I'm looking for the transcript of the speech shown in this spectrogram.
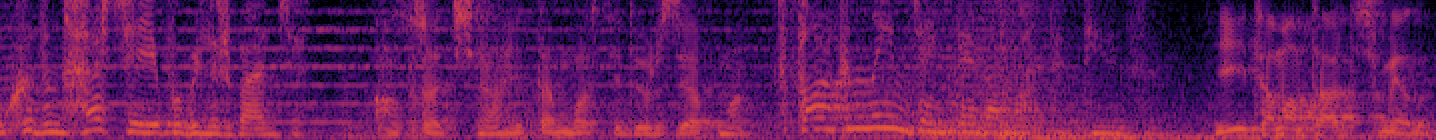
O kadın her şeyi yapabilir bence. Azra cinayetten bahsediyoruz yapma. Farkındayım Cenk neden bahsettiğinizin. İyi tamam tartışmayalım.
